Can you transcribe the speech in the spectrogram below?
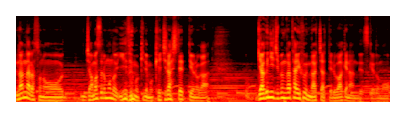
なんならその邪魔するものを家でも木でも蹴散らしてっていうのが逆に自分が台風になっちゃってるわけなんですけども。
